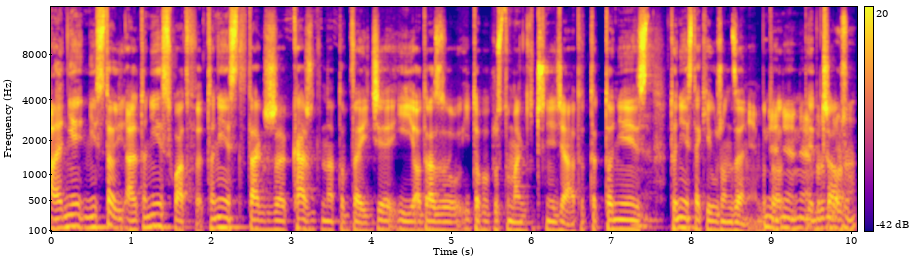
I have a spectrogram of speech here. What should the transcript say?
ale nie, nie stoi, ale to nie jest łatwe. To nie jest tak, że każdy na to wejdzie i od razu i to po prostu magicznie działa. To, to, to nie, jest, to nie jest takie urządzenie. Bo nie, to, nie, nie, broń Boże.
